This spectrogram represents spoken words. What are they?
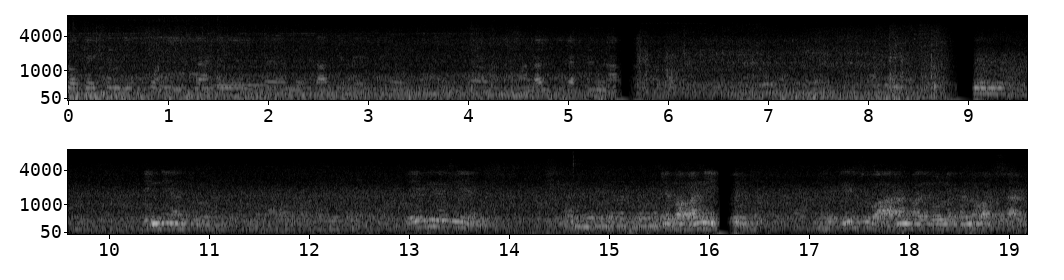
లొకేషన్ తీసుకొని ఇట్లాంటి మీరు కాపీ మండలికి కట్టండి నాకు ఎన్ని గంటలు ఏపీ రేపు అవన్నీ అట్లీస్ట్ వారం పది రోజుల కన్నా వర్క్ స్టార్ట్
